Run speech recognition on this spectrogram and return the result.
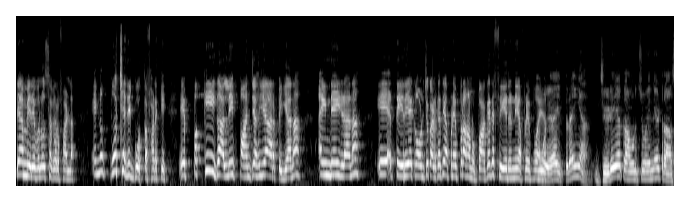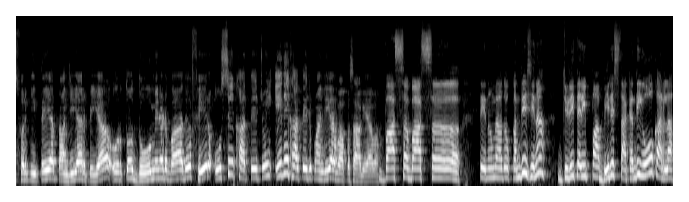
ਤੇ ਆ ਮੇਰੇ ਵੱਲੋਂ ਸਗਨ ਫੜ ਲੈ। ਇਹਨੂੰ ਪੁੱਛ ਦੀ ਗੁੱਤ ਫੜ ਕੇ। ਇਹ ਪੱਕੀ ਗੱਲ ਹੀ 5000 ਰੁਪਇਆ ਨਾ ਹੀ ਜਿਹੜਾ ਨਾ ਇਹ ਤੇਰੇ ਅਕਾਊਂਟ ਚੋਂ ਕੱਢ ਕੇ ਤੇ ਆਪਣੇ ਭਰਾ ਨੂੰ ਪਾ ਕੇ ਤੇ ਫੇਰ ਇਹਨੇ ਆਪਣੇ ਪਵਾਇਆ। ਹੋਇਆ ਇਤਨਾ ਹੀ ਆ। ਜਿਹੜੇ ਅਕਾਊਂਟ ਚੋਂ ਇਹਨੇ ਟ੍ਰਾਂਸਫਰ ਕੀਤੇ ਆ 5000 ਰੁਪਇਆ ਔਰ ਤੋਂ 2 ਮਿੰਟ ਬਾਅਦ ਫਿਰ ਉਸੇ ਖਾਤੇ ਚੋਂ ਹੀ ਇਹਦੇ ਖਾਤੇ 'ਚ 5000 ਵਾਪਸ ਆ ਗਿਆ ਵਾ। ਬਸ ਬਸ। ਤੈਨੂੰ ਮੈਂ ਉਦੋਂ ਕੰਦੀ ਸੀ ਨਾ ਜਿਹੜੀ ਤੇਰੀ ਭਾਬੀ ਰਿਸ਼ਤਾ ਕਹਿੰਦੀ ਉਹ ਕਰ ਲਾ।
